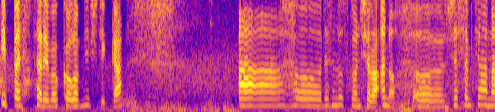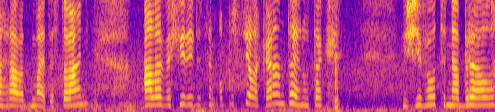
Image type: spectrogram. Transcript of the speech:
i pes tady okolo mě štěká. A uh, kde jsem to skončila? Ano, uh, že jsem chtěla nahrávat moje testování, ale ve chvíli, kdy jsem opustila karanténu, tak život nabral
